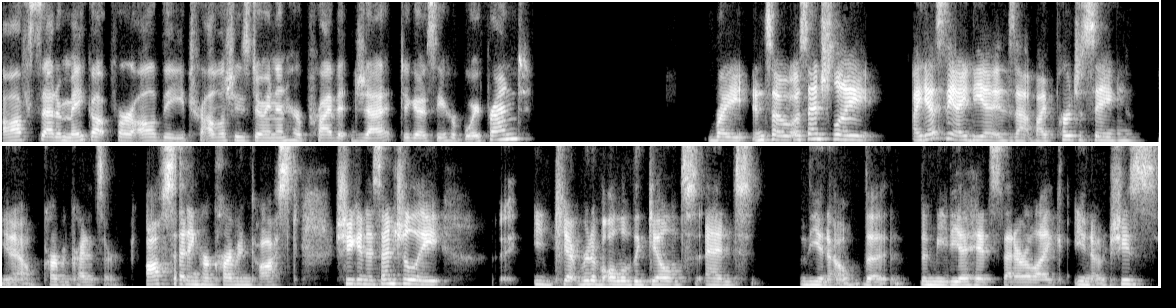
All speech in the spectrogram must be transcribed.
offset and make up for all the travel she's doing in her private jet to go see her boyfriend. Right. And so essentially, I guess the idea is that by purchasing, you know, carbon credits or offsetting her carbon cost, she can essentially uh, get rid of all of the guilt and you know the the media hits that are like you know she's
